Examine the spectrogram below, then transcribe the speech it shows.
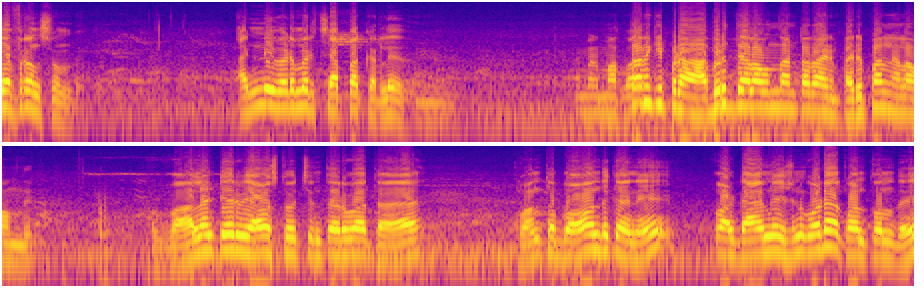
డిఫరెన్స్ ఉంది. అన్నీ విడమరి చెప్పక్కర్లేదు. మరి మొత్తానికి ఇప్పుడు అభివృద్ధి ఎలా ఉందంటారు? ఆయన పరిపాలన ఎలా ఉంది? వాలంటీర్ వ్యవస్థ వచ్చిన తర్వాత కొంత బాగుంది కానీ వాళ్ళ డామినేషన్ కూడా కొంత ఉంది.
